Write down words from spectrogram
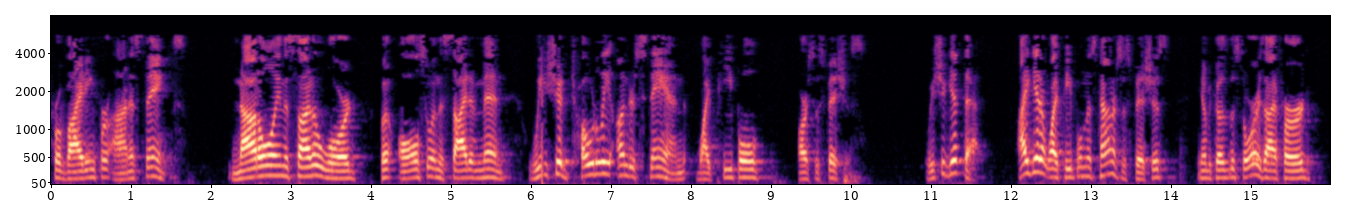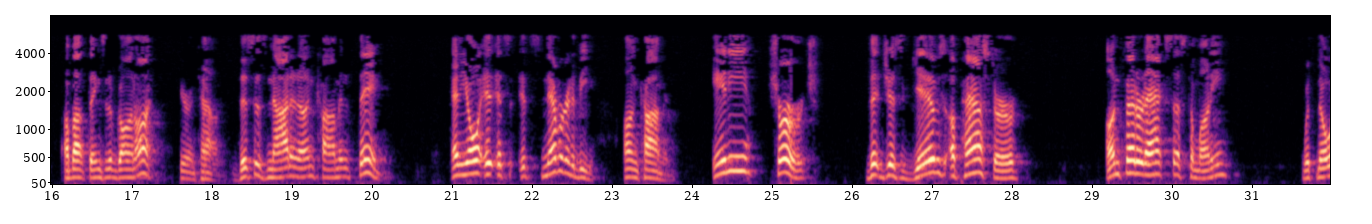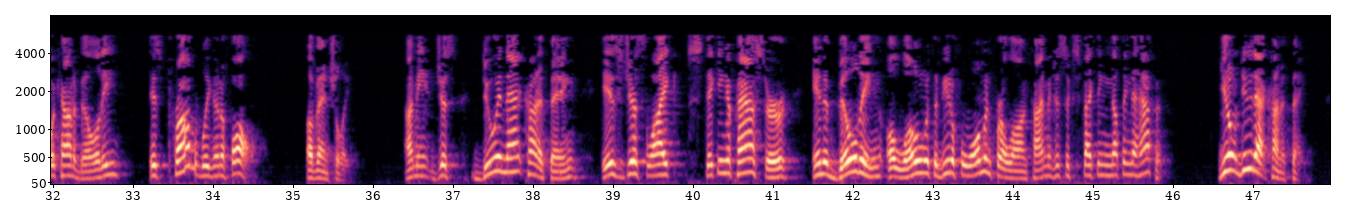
providing for honest things. Not only in the sight of the Lord, but also in the sight of men. We should totally understand why people are suspicious. We should get that. I get it why people in this town are suspicious, you know, because of the stories I've heard about things that have gone on here in town. This is not an uncommon thing. And you know, it, it's, it's never going to be uncommon. Any church that just gives a pastor unfettered access to money with no accountability is probably going to fall eventually. I mean, just doing that kind of thing is just like sticking a pastor in a building alone with a beautiful woman for a long time and just expecting nothing to happen. You don't do that kind of thing.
